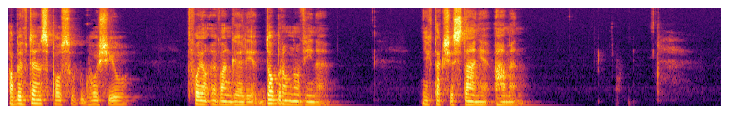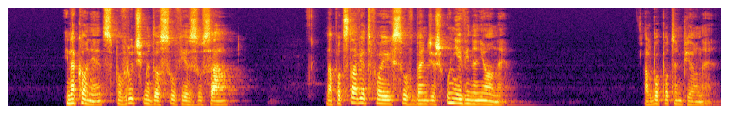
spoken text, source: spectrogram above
aby w ten sposób głosił Twoją Ewangelię, dobrą nowinę. Niech tak się stanie. Amen. I na koniec powróćmy do słów Jezusa. Na podstawie Twoich słów będziesz uniewinniony albo potępiony.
